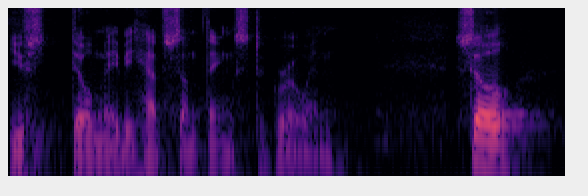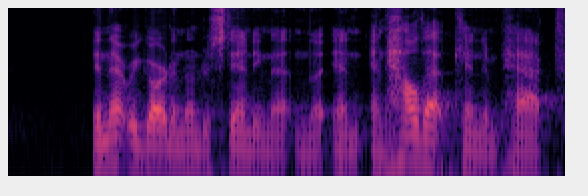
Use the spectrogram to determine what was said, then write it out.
you still maybe have some things to grow in. So, in that regard, and understanding that and, the, and, and how that can impact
